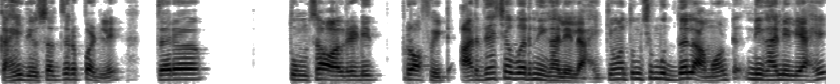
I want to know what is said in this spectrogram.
काही दिवसात जर पडले तर तुमचा ऑलरेडी प्रॉफिट अर्ध्याच्या वर निघालेला आहे किंवा तुमची मुद्दल अमाऊंट निघालेली आहे.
